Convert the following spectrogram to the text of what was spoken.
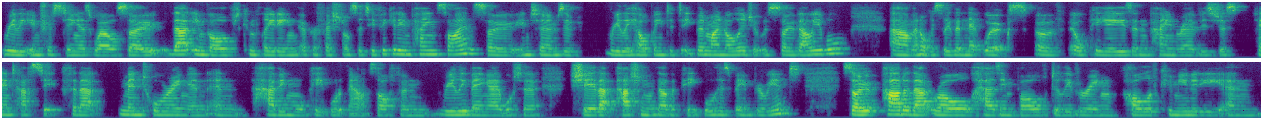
really interesting as well. So that involved completing a professional certificate in pain science. So, in terms of really helping to deepen my knowledge, it was so valuable. Um, and obviously, the networks of LPEs and Pain Rev is just fantastic for that mentoring and, and having more people to bounce off and really being able to share that passion with other people has been brilliant. So, part of that role has involved delivering whole of community and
